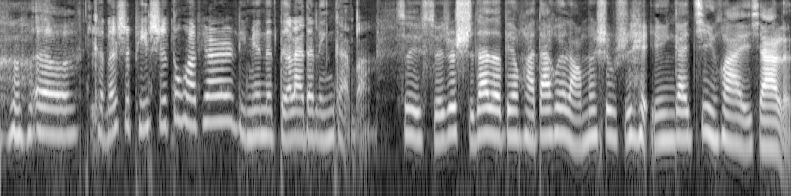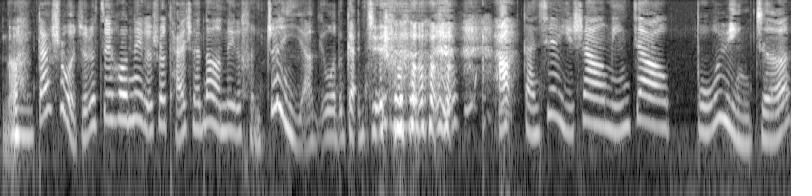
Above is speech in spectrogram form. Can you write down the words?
呃，可能是平时动画片儿里面的得来的灵感吧。所以随着时代的变化，大灰狼们是不是也应该进化一下了呢？嗯，但是我觉得最后那个说跆拳道的那个很正义啊，给我的感觉。好，感谢以上名叫卜允哲，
